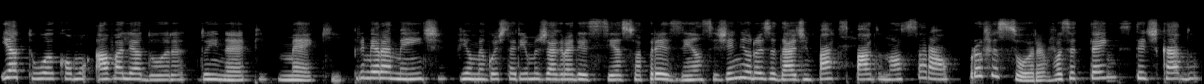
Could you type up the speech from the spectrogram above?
e atua como avaliadora do INEP MEC. Primeiramente, Vilma, gostaríamos de agradecer a sua presença e generosidade em participar do nosso sarau. Professora, você tem se dedicado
